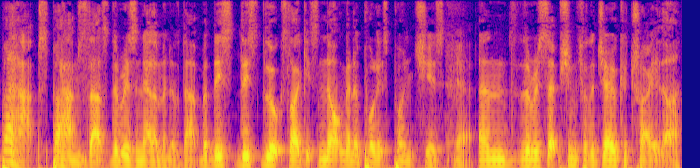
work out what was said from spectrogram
perhaps, perhaps hmm. that's there is an element of that. But this this looks like it's not going to pull its punches. Yeah. And the reception for the Joker trailer.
